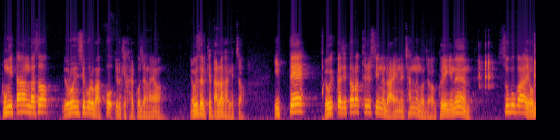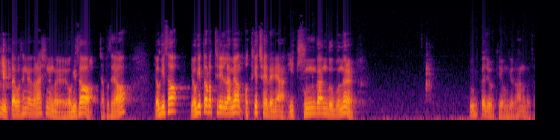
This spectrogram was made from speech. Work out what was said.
공이 땅 가서 이런 식으로 맞고 이렇게 갈 거잖아요. 여기서 이렇게 날아가겠죠. 이때 여기까지 떨어뜨릴 수 있는 라인을 찾는 거죠. 그 얘기는 수구가 여기 있다고 생각을 하시는 거예요. 여기서 자 보세요. 여기서 여기 떨어뜨리려면 어떻게 쳐야 되냐? 이 중간 부분을 여기까지 이렇게 연결을 하는 거죠.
